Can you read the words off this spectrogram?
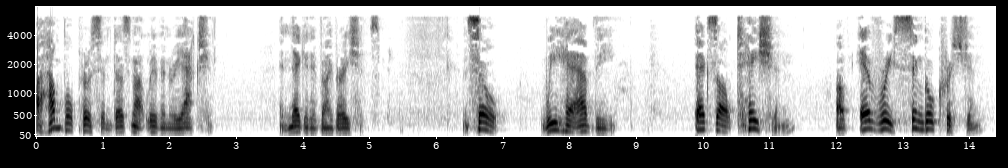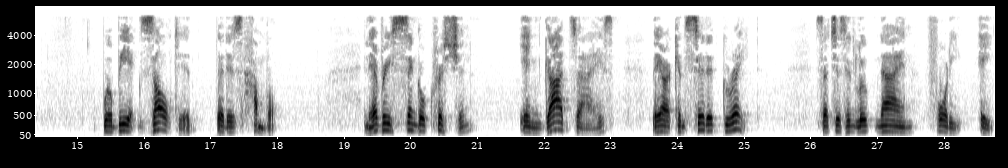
A humble person does not live in reaction and negative vibrations. And so we have the exaltation of every single Christian will be exalted that is humble. And every single Christian, in God's eyes, they are considered great such as in Luke 9:48.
